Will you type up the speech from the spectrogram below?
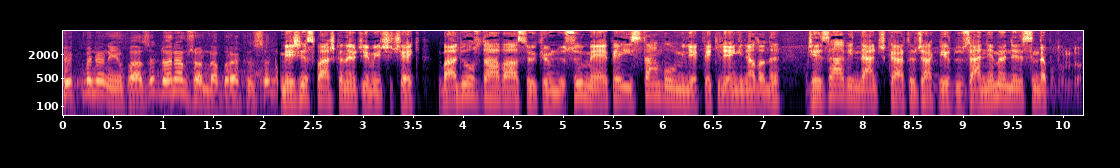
hükmünün infazı dönem sonuna bırakılsın. Meclis Başkanı Cemil Çiçek, balyoz davası hükümlüsü MHP İstanbul Milletvekili Engin Alan'ı cezaevinden çıkartacak bir düzenleme önerisinde bulundu.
